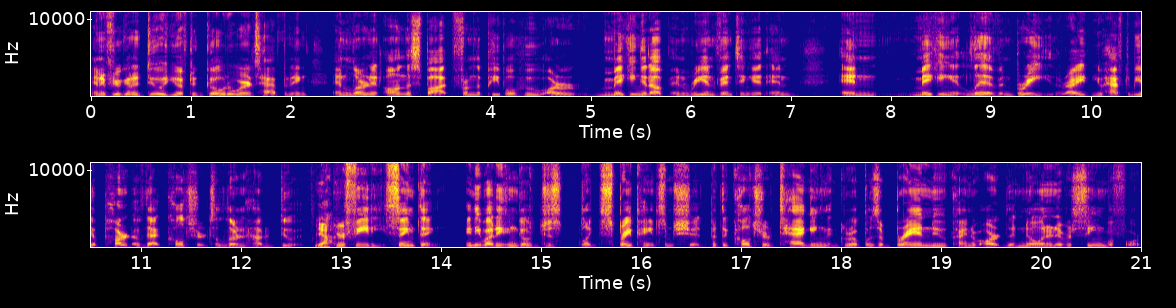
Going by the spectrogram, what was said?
And if you're going to do it, you have to go to where it's happening and learn it on the spot from the people who are making it up and reinventing it and and making it live and breathe, right? You have to be a part of that culture to learn how to do it. Yeah. Graffiti, same thing. Anybody can go just like spray paint some shit, but the culture of tagging that grew up was a brand new kind of art that no one had ever seen before.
